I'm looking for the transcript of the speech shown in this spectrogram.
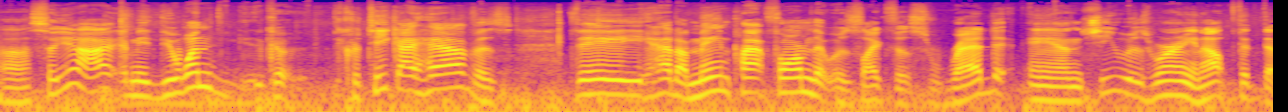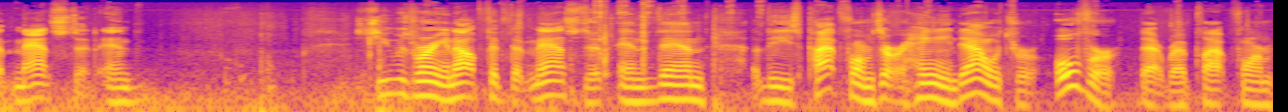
Uh, so yeah, I, I, mean, the one critique I have is they had a main platform that was like this red, and she was wearing an outfit that matched it, and she was wearing an outfit that matched it, and then these platforms that were hanging down, which were over that red platform,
